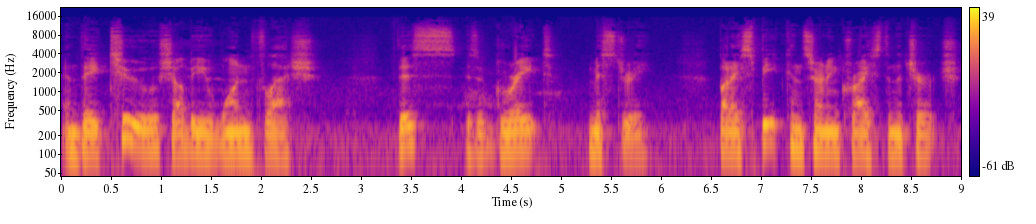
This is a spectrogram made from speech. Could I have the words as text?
and they two shall be one flesh. This is a great mystery, but I speak concerning Christ and the church.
